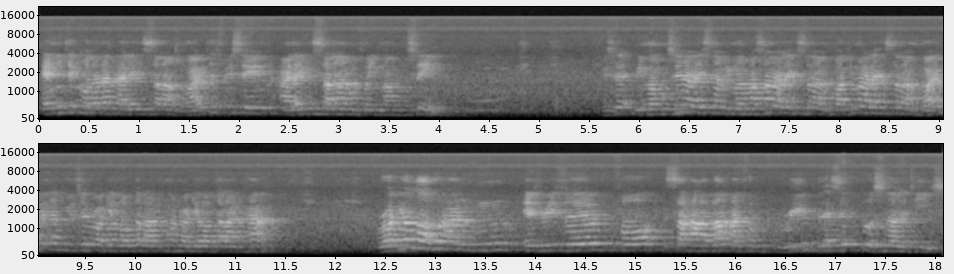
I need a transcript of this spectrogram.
anything other than alayhi salam. Why does we say alayhi salam for Imam Hussein? We say Imam Hussein alayhi salam, Imam Hassan alayhi salam, Fatima alayhi salam. Why we not using radiallahu ta'ala and radiallahu ta'ala anha? Radiallahu anhu is reserved for Sahaba and for real blessed personalities.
